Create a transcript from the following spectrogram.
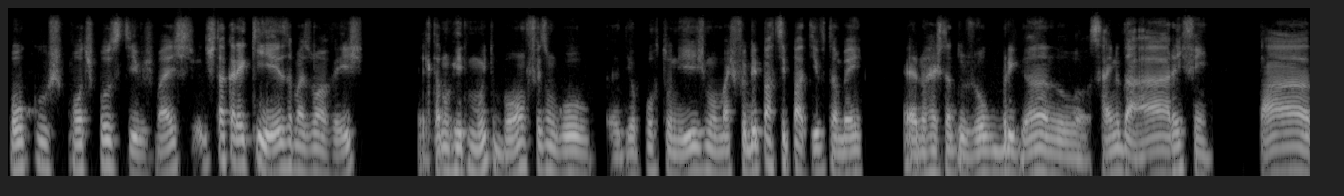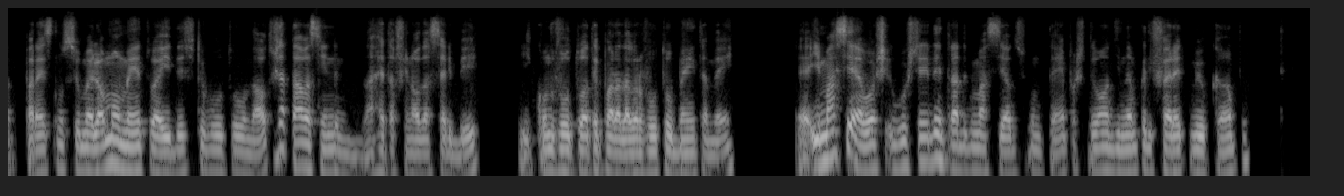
poucos pontos positivos, mas eu destacaria Chiesa mais uma vez. Ele está num ritmo muito bom, fez um gol é, de oportunismo, mas foi bem participativo também é, no restante do jogo, brigando, saindo da área, enfim. Tá, parece no seu melhor momento aí desde que voltou o Náutico. Já estava assim na reta final da Série B e quando voltou a temporada agora voltou bem também. É, e Maciel, eu gostei da entrada de Maciel no segundo tempo, acho que deu uma dinâmica diferente no meio campo.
